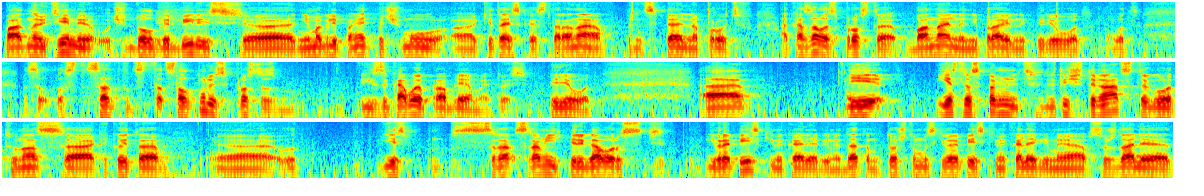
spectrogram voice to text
по одной теме очень долго бились, э, не могли понять, почему э, китайская сторона принципиально против. Оказалось просто банально неправильный перевод. Вот столкнулись просто с языковой проблемой, то есть перевод. А, и если вспомнить 2013 год, у нас э, какой-то есть сравнить переговоры с европейскими коллегами, да, там, то, что мы с европейскими коллегами обсуждали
